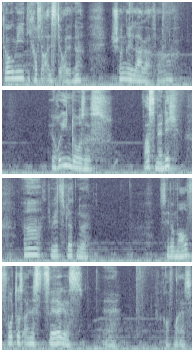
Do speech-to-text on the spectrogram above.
Kaugummi. Die kauft doch alles die Olle, ne? Shangri-Lager. Heroindosis. Was, mehr nicht? Äh, violettes Blatt, nö. Sehen wir mal. Fotos eines Zwerges. Äh, verkaufen wir alles.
